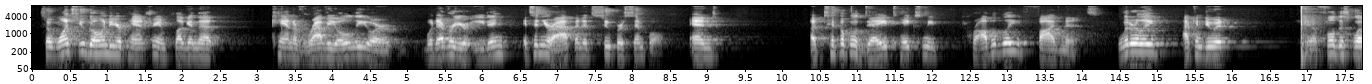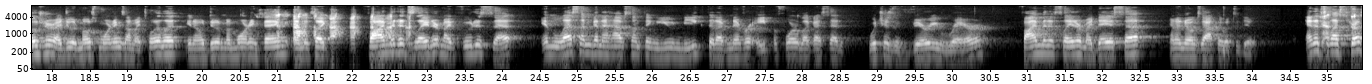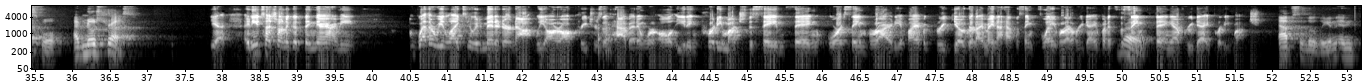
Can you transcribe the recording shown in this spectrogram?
So once you go into your pantry and plug in that can of ravioli or whatever you're eating, it's in your app and it's super simple. And a typical day takes me probably five minutes. Literally, I can do it. You know, full disclosure, I do it most mornings on my toilet. You know, doing my morning thing, and it's like five minutes later, my food is set. Unless I'm gonna have something unique that I've never ate before, like I said, which is very rare. Five minutes later, my day is set, and I know exactly what to do and it's yeah. less stressful. I have no stress. Yeah, and you touched on a good thing there. I mean, whether we like to admit it or not, we are all creatures of habit, and we're all eating pretty much the same thing or same variety. If I have a Greek yogurt, I may not have the same flavor every day, but it's the right. same thing every day, pretty much. Absolutely, and and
